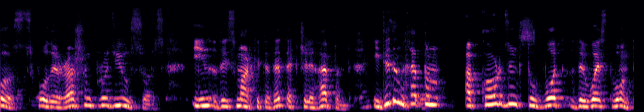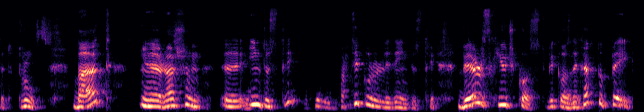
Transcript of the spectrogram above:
costs for the Russian producers in this market. And that actually happened. It didn't happen according to what the West wanted, true. But uh, Russian uh, industry, particularly the industry, bears huge costs because they have to pay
